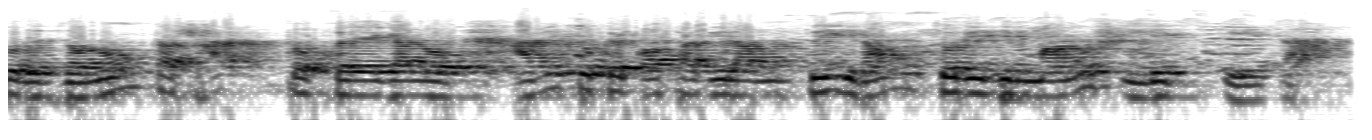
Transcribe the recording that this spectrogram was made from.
তোর জন্মটা সার্থক হয়ে গেল। আমি তোকে কথা দিলাম, তুই রামচরিতের মানুষ লিখতে যা।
